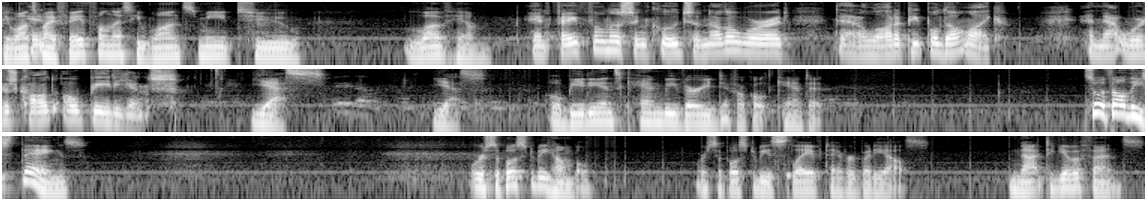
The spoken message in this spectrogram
He wants And- my faithfulness. He wants me to love him. And faithfulness includes another word that a lot of people don't like. And that word is called obedience. Yes. Yes. Obedience can be very difficult, can't it? So, with all these things, we're supposed to be humble. We're supposed to be a slave to everybody else, not to give offense,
